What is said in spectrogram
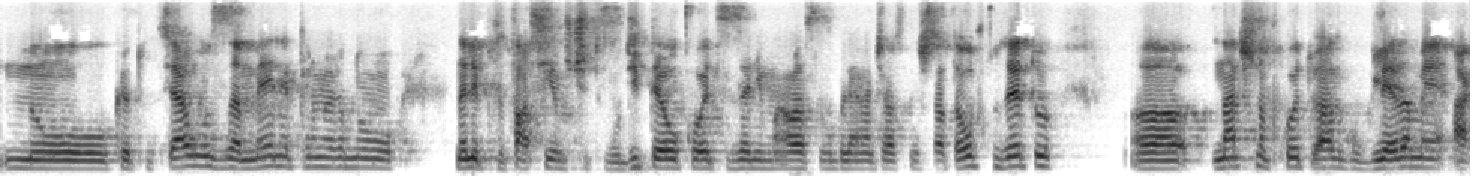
но като цяло за мен е примерно, нали, това си имам счетоводител, който се занимава с голяма част от нещата. Общо взето, начинът по който аз го гледаме, а,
